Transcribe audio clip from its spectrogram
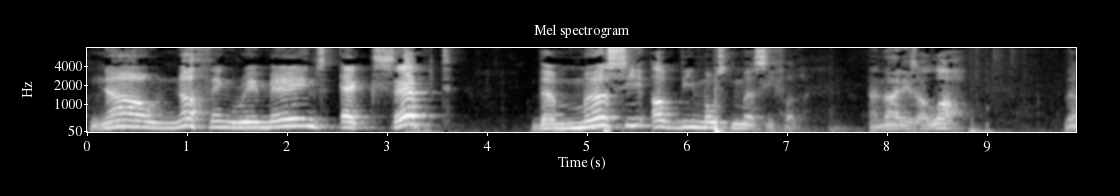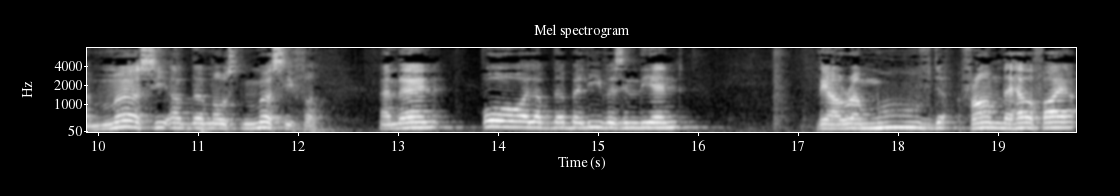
Now nothing remains except the mercy of the most merciful. And that is Allah. The mercy of the most merciful. And then all of the believers in the end, they are removed from the hellfire.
